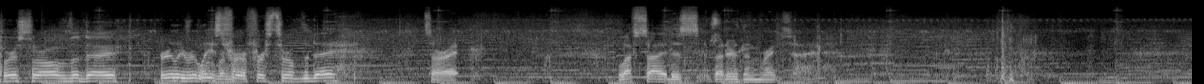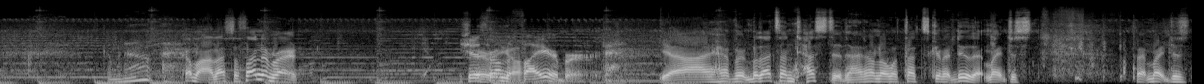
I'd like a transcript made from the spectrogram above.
First throw of the day. Early He's release for a first throw of the day. It's all right. Left side is better than right side. Coming out. Come on, that's a Thunderbird. You should have There thrown the. Firebird. Yeah, I haven't, but that's untested. I don't know what that's gonna do. That might just that might just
